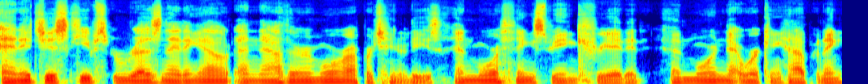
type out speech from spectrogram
and it just keeps resonating out and now there are more opportunities and more things being created and more networking happening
